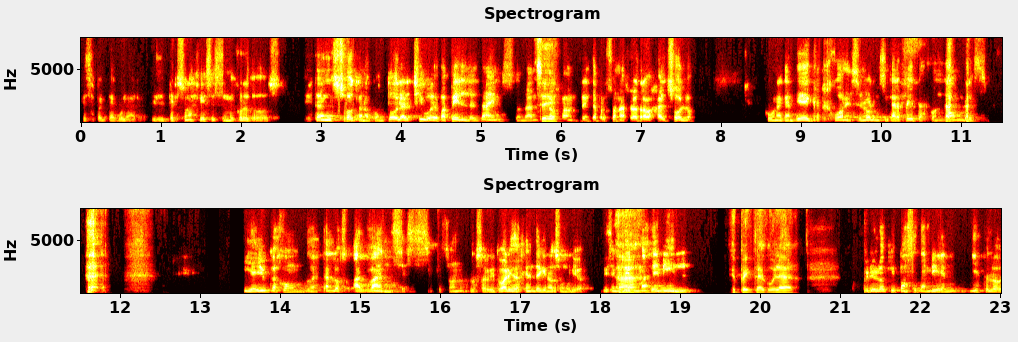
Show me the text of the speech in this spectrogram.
que es espectacular. El personaje ese es el mejor de todos. Está en el sótano con todo el archivo de papel del Times, donde antes trabajaban 30 personas, ahora trabaja él solo con una cantidad de cajones enormes y carpetas con nombres. y hay un cajón donde están los advances, que son los obituarios de gente que no se murió. Dicen que tienen ah. más de mil. Espectacular. Pero lo que pasa también, y esto lo,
